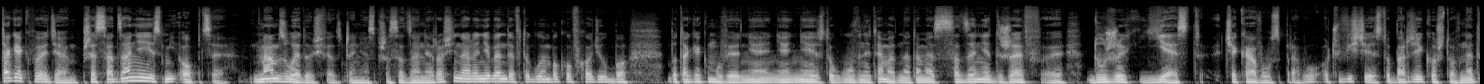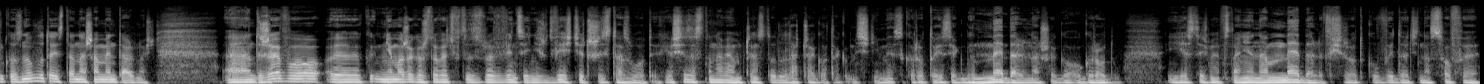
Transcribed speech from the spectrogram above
Tak jak powiedziałem, powiedziałem, przesadzanie jest mi obce. Mam złe doświadczenia z przesadzania roślin, ale nie będę w to głęboko wchodził, bo, bo tak jak mówię, nie, nie, nie jest to główny temat. Natomiast sadzenie drzew e, dużych jest ciekawą sprawą. Oczywiście jest to bardziej kosztowne, tylko znowu to jest ta nasza mentalność. E, drzewo e, nie może kosztować w cudzysłowie więcej niż 200-300 zł. Ja się zastanawiam często, dlaczego tak myślimy, skoro to jest jakby mebel naszego ogrodu i jesteśmy w stanie na mebel w środku wydać na sofę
